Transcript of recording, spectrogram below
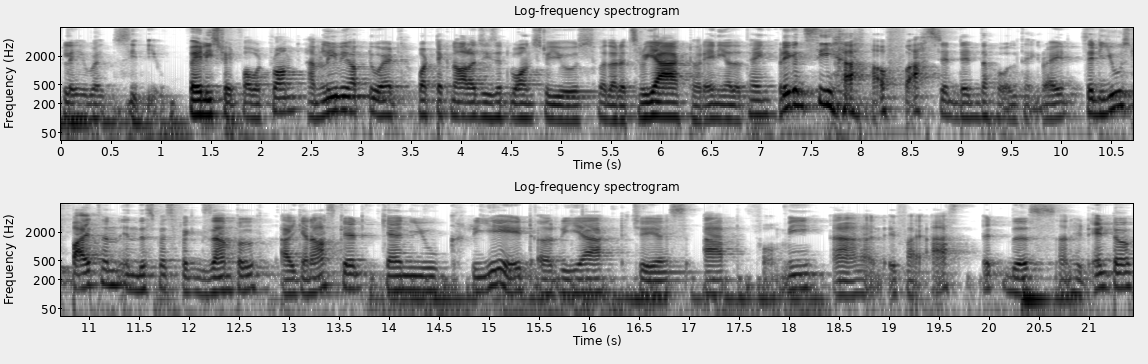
play with CPU. Fairly straightforward prompt. I'm leaving up to it what technologies it wants to use, whether it's React or any other thing. But you can see how, how fast it did the whole thing, right? So it used Python in this specific example. I can ask it, can you create a React JS app for me and if I ask it this and hit enter.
